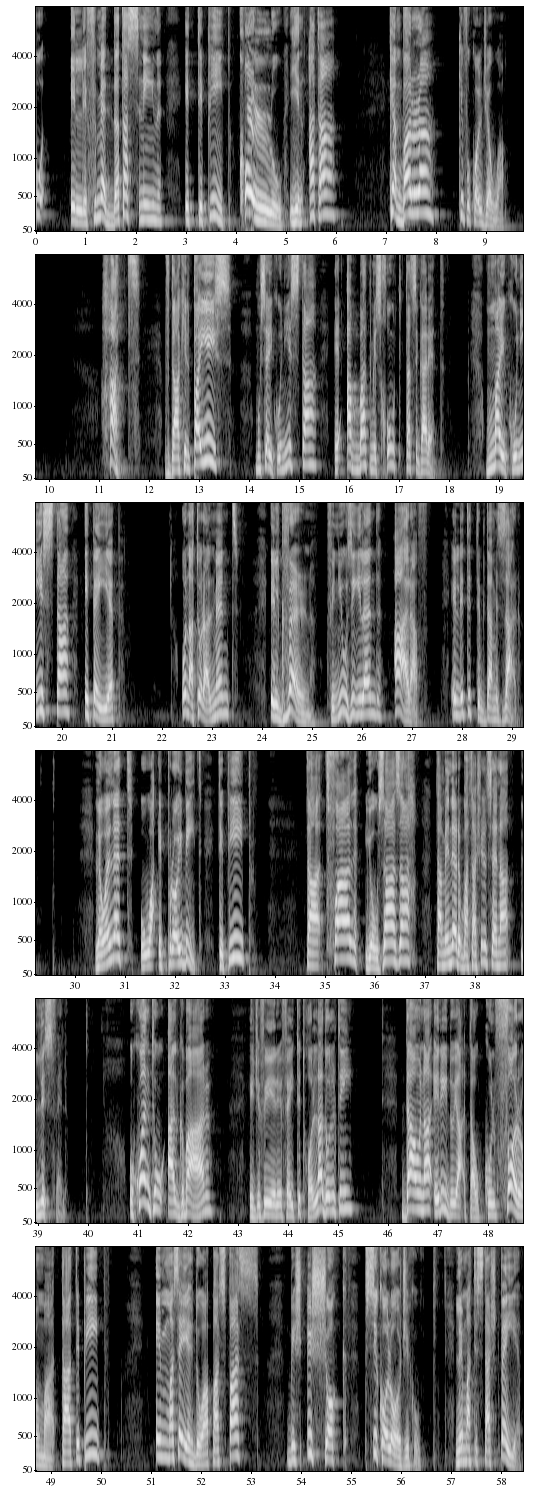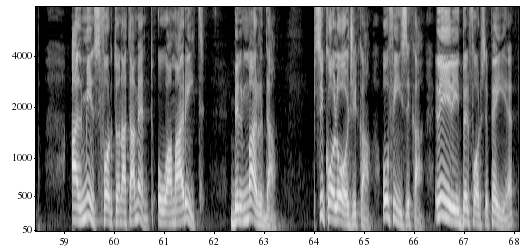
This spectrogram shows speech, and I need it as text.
illi f'medda ta' snin it-tipjip kollu jinqata' kemm barra kif ukoll ġewwa. Ħadd f'dak il-pajjiż mhu se jkun jista' iqabbad misħut ta' sigarett, ma jkun jista' ipejjep U naturalment il-Gvern fi New Zealand għaraf illi trid tibda miż-żgħar. L-ewwel nett huwa pprojbit tipjip ta' tfal jew żgħażagħ ta' minn erbatax-il sena 'l isfel. U kwantu għall-kbar, jiġifieri fejn tidħol l-adulti, Dawna jridu jaqtgħu kull forma ta' tipjip imma se jieħduha pass pass biex ix-xokk psikoloġiku li ma tistax tpejjep għal min sfortunatament huwa marid bil-marda psikoloġika u fiżika li jrid bilfors ipejjep,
